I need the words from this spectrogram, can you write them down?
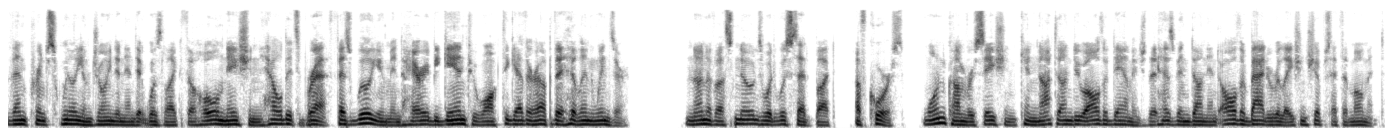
Then Prince William joined in and it was like the whole nation held its breath as William and Harry began to walk together up the hill in Windsor. None of us knows what was said but, of course, one conversation cannot undo all the damage that has been done and all the bad relationships at the moment.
